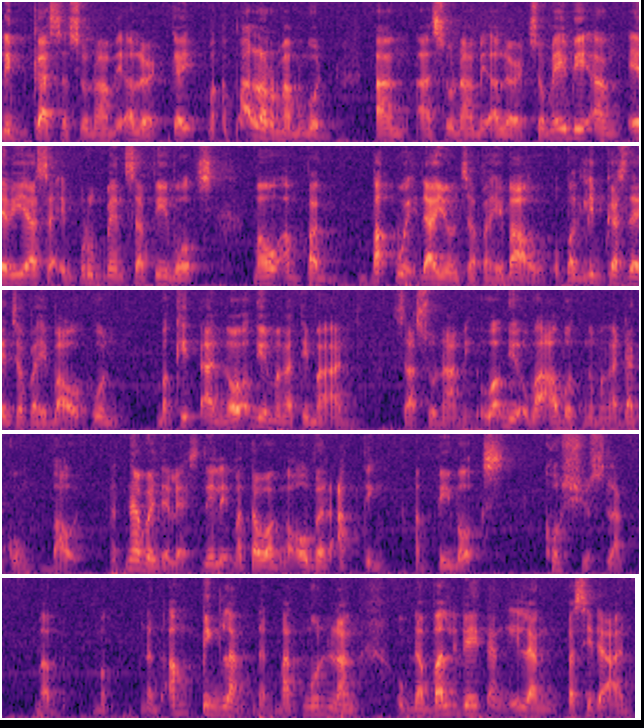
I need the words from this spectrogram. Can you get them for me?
libkas sa tsunami alert kay makapalarma mangod ang uh, tsunami alert. So maybe ang area sa improvement sa PBOX mao ang pagbakwi dayon sa pahibaw o paglibkas dayon sa pahibaw kung makitaan nga wag mga timaan sa tsunami. Wag yung umaabot ng mga dagkong bawt. But nevertheless, dili matawag nga overacting ang PBOX. Cautious lang. Mag, mag, nag-amping lang, nagmatngon lang ug na-validate ang ilang pasidaan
